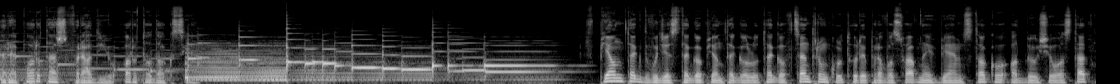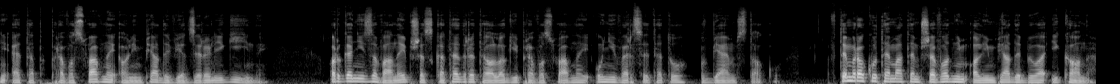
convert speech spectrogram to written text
Reportaż w Radiu Ortodoksja. W piątek 25 lutego w Centrum Kultury Prawosławnej w Białymstoku odbył się ostatni etap Prawosławnej Olimpiady Wiedzy Religijnej, organizowanej przez Katedrę Teologii Prawosławnej Uniwersytetu w Białymstoku. W tym roku tematem przewodnim olimpiady była ikona,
